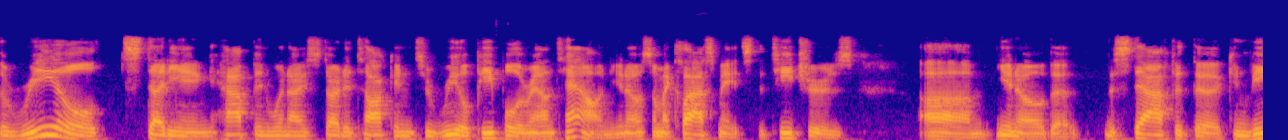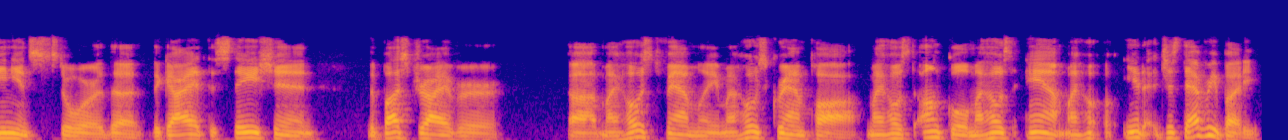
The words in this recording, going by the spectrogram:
the real studying happened when I started talking to real people around town. You know, so my classmates, the teachers. Um, you know the the staff at the convenience store, the the guy at the station, the bus driver, uh, my host family, my host grandpa, my host uncle, my host aunt, my ho- you know, just everybody.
